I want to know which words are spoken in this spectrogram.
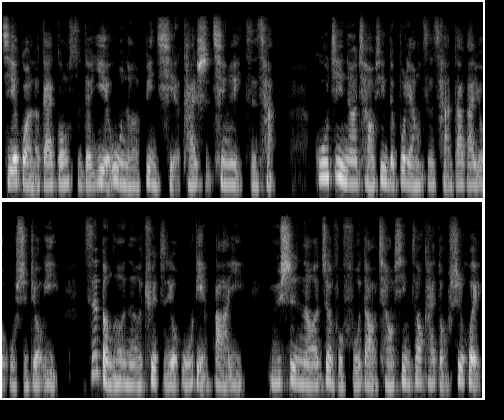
接管了该公司的业务呢，并且开始清理资产。估计呢，侨信的不良资产大概有五十九亿，资本额呢却只有五点八亿。于是呢，政府辅导侨信召开董事会，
